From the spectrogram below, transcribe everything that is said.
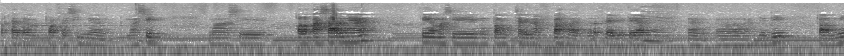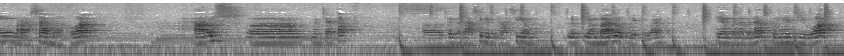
terkait dengan profesinya masih masih kalau kasarnya dia masih numpang cari nafkah lah berarti kayak gitu ya yeah. nah uh, jadi kami merasa bahwa harus uh, mencetak generasi-generasi uh, yang yang baru gitu kan yang benar-benar punya jiwa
